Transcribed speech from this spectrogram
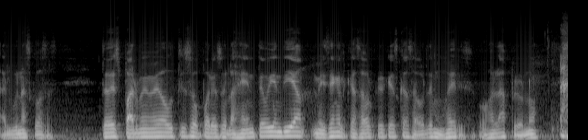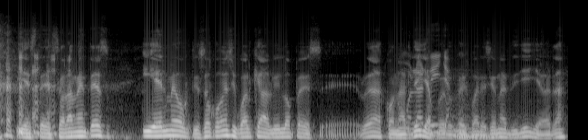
algunas cosas. Entonces Parme me bautizó por eso. La gente hoy en día me dicen el cazador, cree que es cazador de mujeres. Ojalá, pero no. Y este, solamente eso. Y él me bautizó con eso, igual que a Luis López eh, Rueda, con la Como la ardilla, ardilla. pero que parecía una ardillilla, ¿verdad?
